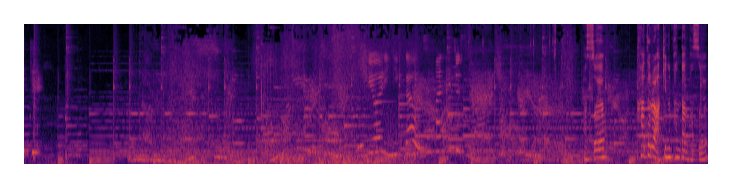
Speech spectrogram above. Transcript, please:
화이팅! 오 5개월이니까 50만 해주세요. 봤어요? 카드를 아끼는 판단 봤어요?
